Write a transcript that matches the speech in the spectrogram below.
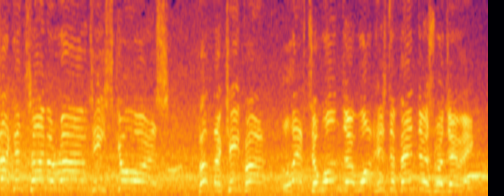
second time around, he scores! But the keeper left to wonder what his defenders were doing.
